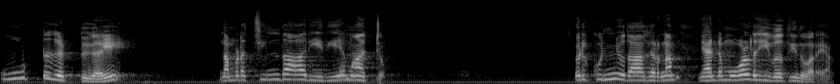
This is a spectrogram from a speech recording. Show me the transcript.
കൂട്ടുകെട്ടുകൾ നമ്മുടെ ചിന്താരീതിയെ മാറ്റും. ഒരു കുഞ്ഞുദാഹരണം ഞാൻ എന്റെ മോളുടെ ജീവിതത്തിൽ നിന്ന് പറയാം.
